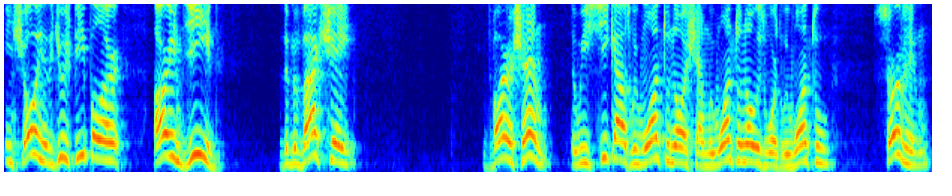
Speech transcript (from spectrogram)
in showing that the Jewish people are, are indeed the Mevakshe Dvar Hashem, that we seek out, we want to know Hashem, we want to know His word, we want to serve Him,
